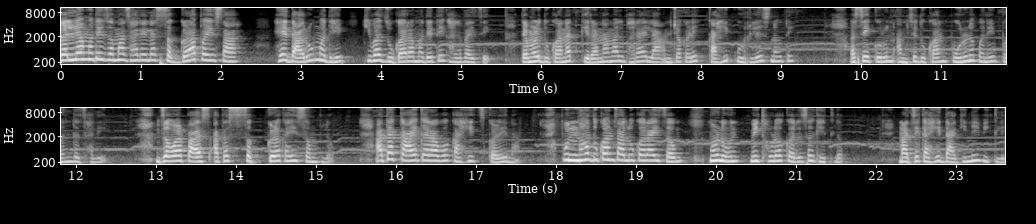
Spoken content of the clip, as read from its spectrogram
गल्ल्यामध्ये जमा झालेला सगळा पैसा हे दारूमध्ये किंवा जुगारामध्ये ते घालवायचे. त्यामुळे दुकानात किराणा माल भरायला आमच्याकडे काही उरलेच नव्हते. असे करून आमचे दुकान पूर्णपणे बंद झाले. जवळपास आता सगळं काही संपलं. आता काय करावं काहीच कळेना. पुन्हा दुकान चालू करायचं म्हणून मी थोडं कर्ज घेतलं. माझे काही दागिने विकले.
